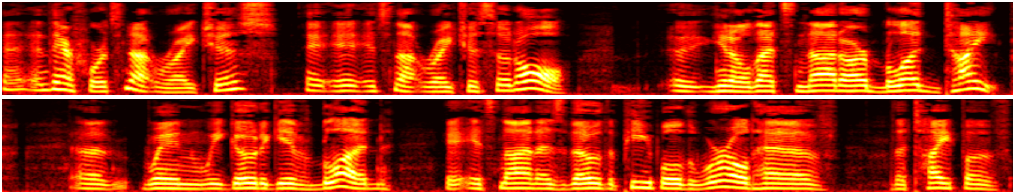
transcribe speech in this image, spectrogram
and therefore it's not righteous. It's not righteous at all. Uh, you know, that's not our blood type. Uh, when we go to give blood, it's not as though the people of the world have the type of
